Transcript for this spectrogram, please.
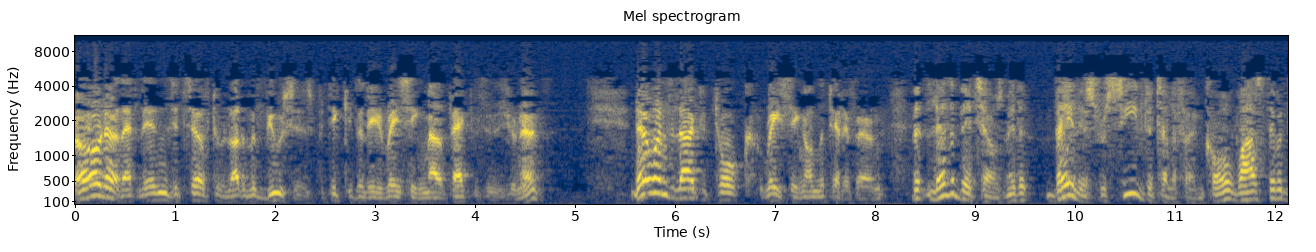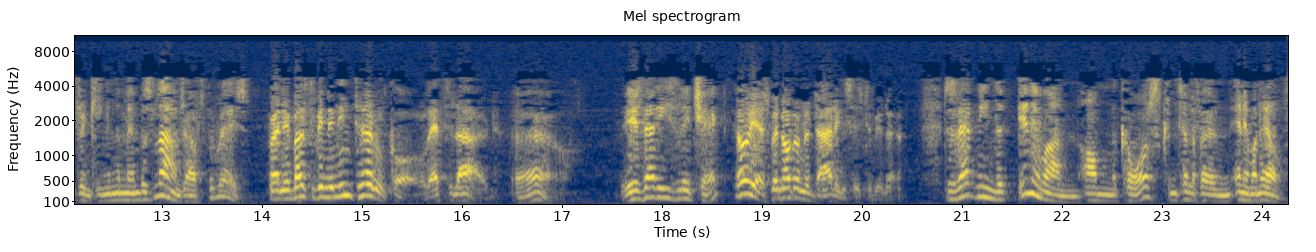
Oh, no, that lends itself to a lot of abuses, particularly racing malpractices, you know. No one's allowed to talk racing on the telephone. But Leatherby tells me that Bayliss received a telephone call whilst they were drinking in the members' lounge after the race. Well, it must have been an internal call. That's allowed. Oh. Is that easily checked? Oh, yes, we're not on a dialing system, you know. Does that mean that anyone on the course can telephone anyone else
